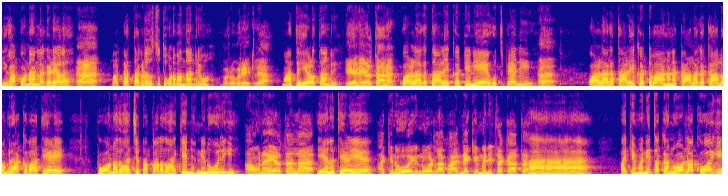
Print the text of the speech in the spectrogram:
ಈಗ ಹಾಕೊಂಡಲ್ಲ ಗಡಿಯಾಳ? ಹಾ. ಪಕ್ಕ ತಗಡ ಸುತ್ತಕೊಂಡು ಬಂದಾನ್ರಿ ಇವ. ಬರೋಬ್ಬರಿ ಐತ್ಲ ಮಾತು ಹೇಳ್ತಾನ್ರಿ. ಏನ್ ಹೇಳ್ತಾನ? ಕೊಳ್ಳಾಗ ತಾಳಿ ಕಟ್ಟೇನಿ. ಏ ಹುಚ್ಚಪೇಲಿ ಹಾ. ಕೊಳ್ಳಾಗ ತಾಳಿ ಕಟ್ಟಬಾ ನನ್ನ ಕಾಲಾಗ ಕಾಲುಂಗ್ರ ಹಾಕಬಾ ಅಂತ ಹೇಳಿ ಫೋನ್ ಅದು ಹಚ್ಚಿ ಟಪಾಲದು ಹಾಕೇನಿ ನಿನ್ನ ಊರಿಗೆ. ಅವನ ಹೇಳ್ತಾನಲ್ಲ. ಏನಂತ ಹೇಳಿ? ಆಕಿನ ಹೋಗಿ ನೋಡ್ಲಾಕ್ ಹೋದ್ನಿ ಆಕಿ ಮನಿ ತಕ್ಕ ಆತ. ಹಾ ಹಾ ಹಾ. ಆಕಿ ಮನಿ ತಕ ನೋಡ್ಲಾಕ್ ಹೋಗಿ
